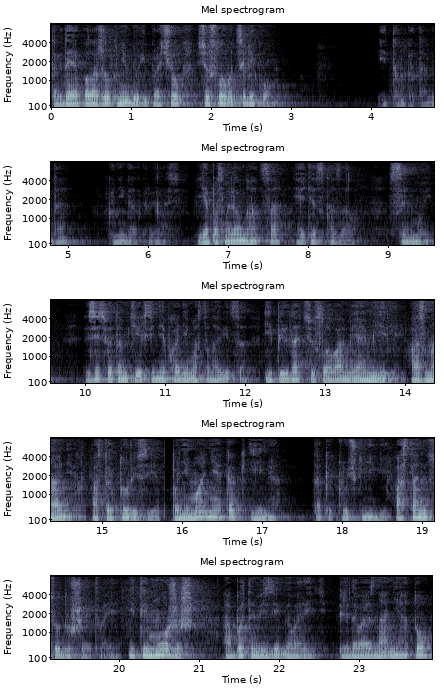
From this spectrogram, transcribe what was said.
Тогда я положил книгу и прочел все слово целиком. И только тогда книга открылась. Я посмотрел на отца, и отец сказал, «Сын мой, здесь в этом тексте необходимо остановиться и передать все словами о мире, о знаниях, о структуре света. Понимание как имя, так и ключ книги останется в душе твоей. И ты можешь об этом везде говорить, передавая знания о том,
